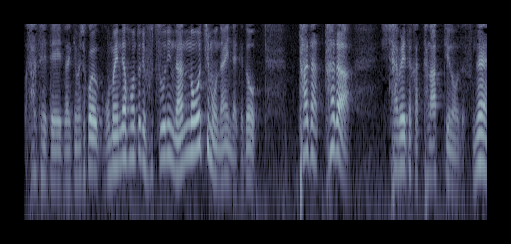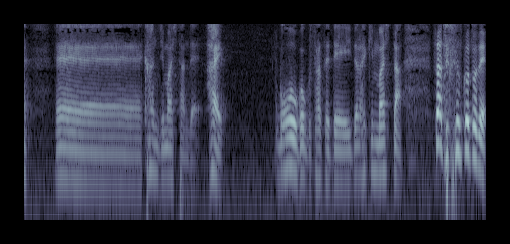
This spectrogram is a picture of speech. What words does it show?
させていただきました。これごめんね、本当に普通に何のオチもないんだけど、ただただ喋りたかったなっていうのをですね、えー感じましたんで、はい。ご報告させていただきました。さあ、ということで、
